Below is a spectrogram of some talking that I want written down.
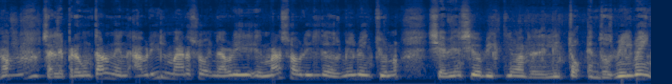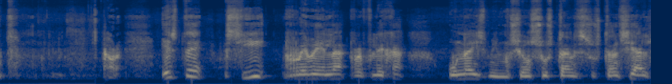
¿no? O sea, le preguntaron en abril, marzo, en abril, en marzo, abril de 2021 si habían sido víctimas de delito en 2020. Ahora, este sí revela, refleja una disminución sustan sustancial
